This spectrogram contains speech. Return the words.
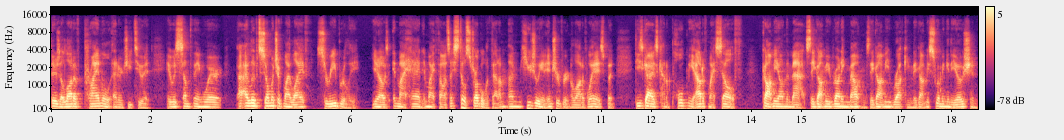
there's a lot of primal energy to it. It was something where I lived so much of my life cerebrally, you know, I was in my head, in my thoughts. I still struggle with that. I'm I'm hugely an introvert in a lot of ways, but these guys kind of pulled me out of myself, got me on the mats. They got me running mountains. They got me rucking. They got me swimming in the ocean.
